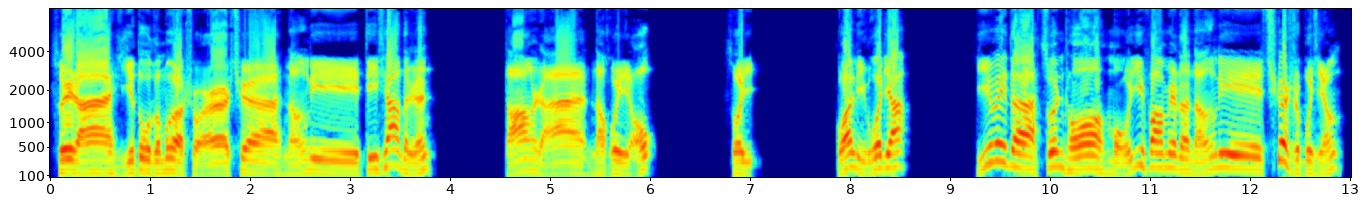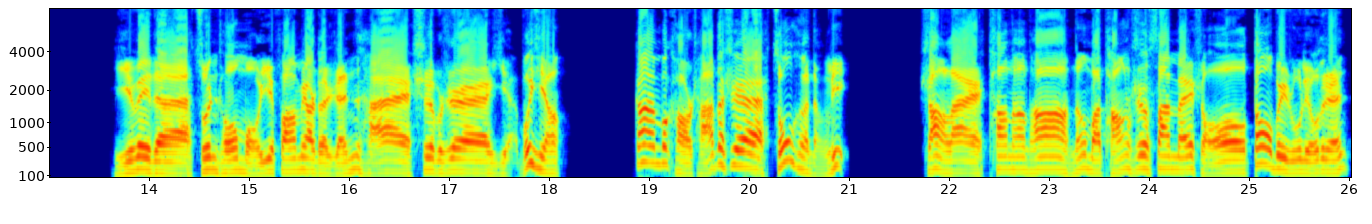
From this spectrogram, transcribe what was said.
虽然一肚子墨水却能力低下的人？当然，那会有。所以，管理国家一味的遵从某一方面的能力确实不行，一味的遵从某一方面的人才是不是也不行？干部考察的是综合能力。上来，汤汤汤能把唐诗三百首倒背如流的人，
